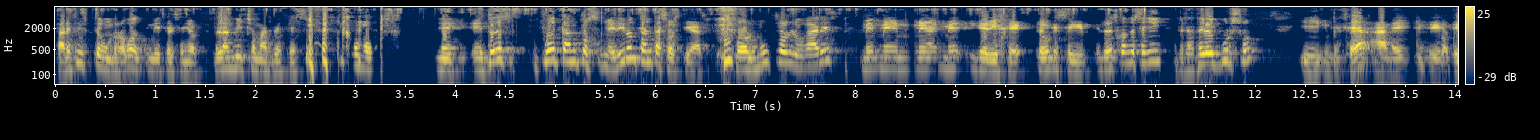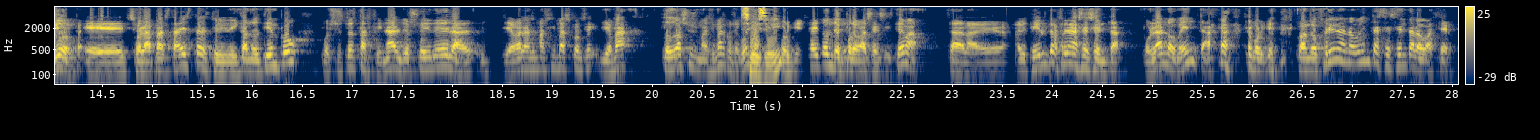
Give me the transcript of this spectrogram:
parece usted un robot. Y me dice el señor, lo han dicho más veces. entonces fue tantos, me dieron tantas hostias por muchos lugares me, me, me, que dije, tengo que seguir. Entonces cuando seguí, empecé a hacer el curso y empecé a, me digo, tío, he hecho la pasta esta, estoy dedicando el tiempo, pues esto hasta el final. Yo soy de la, lleva las máximas, lleva todas sus máximas consecuencias, porque es ahí donde pruebas el sistema. O sea, la, la bicicleta frena a 60, pues la 90, porque cuando frena a 90, 60 lo va a hacer.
